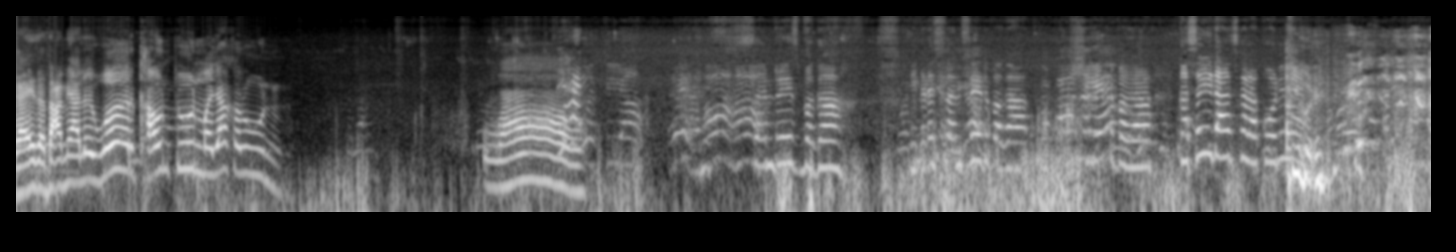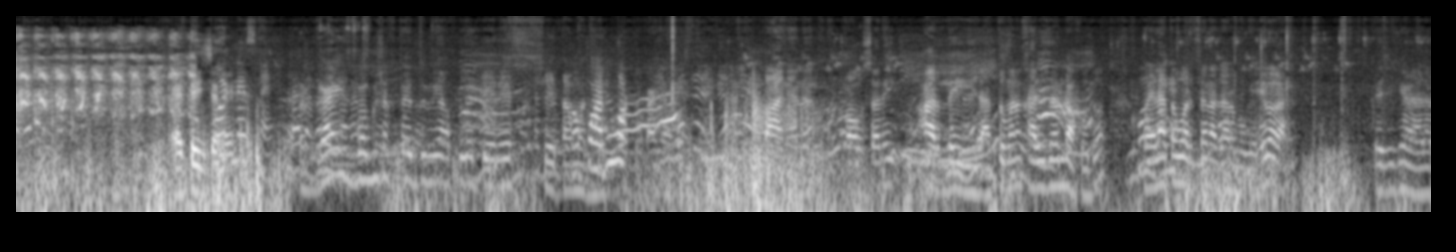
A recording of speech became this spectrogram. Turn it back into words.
गाईज आता आम्ही आलोय वर खाऊन पिऊन मजा करून. वाव सनराईज बघा. इकडे सनसेट बघा. शेत बघा. कसंही डान्स करा कोणी काय टेन्शन नाही. गाईज बघू शकताय तुम्ही आपलं टेरेस शेतामध्ये. पाण्यानं पावसाने हारले आता तुम्हाला खाली जाऊन दाखवतो. पहिला आता वरचा नजारा बघूया. हे बघा. कशी खेळायला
